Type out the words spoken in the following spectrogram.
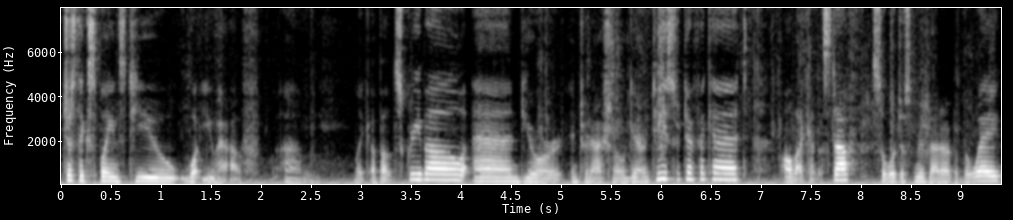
Just explains to you what you have. Um, like about Scribo and your international guarantee certificate, all that kind of stuff. So we'll just move that out of the way.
